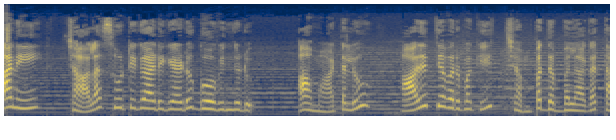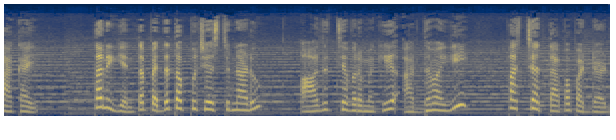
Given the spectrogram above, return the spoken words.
అని చాలా సూటిగా అడిగాడు గోవిందుడు. ఆ మాటలు ఆదిత్యవర్మకి చెంపదెబ్బలాగా తాకాయి. తను ఎంత పెద్ద తప్పు చేస్తున్నాడు? ఆదిత్యవర్మకి అర్థమయ్యి పశ్చాత్తాపపడ్డాడు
